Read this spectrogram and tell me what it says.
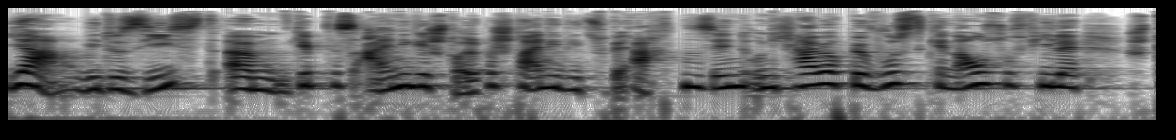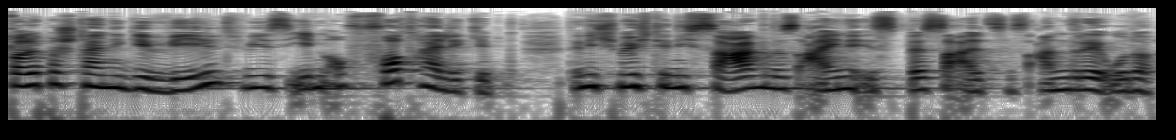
Ja, wie du siehst, ähm, gibt es einige Stolpersteine, die zu beachten sind. Und ich habe auch bewusst genauso viele Stolpersteine gewählt, wie es eben auch Vorteile gibt. Denn ich möchte nicht sagen, das eine ist besser als das andere oder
